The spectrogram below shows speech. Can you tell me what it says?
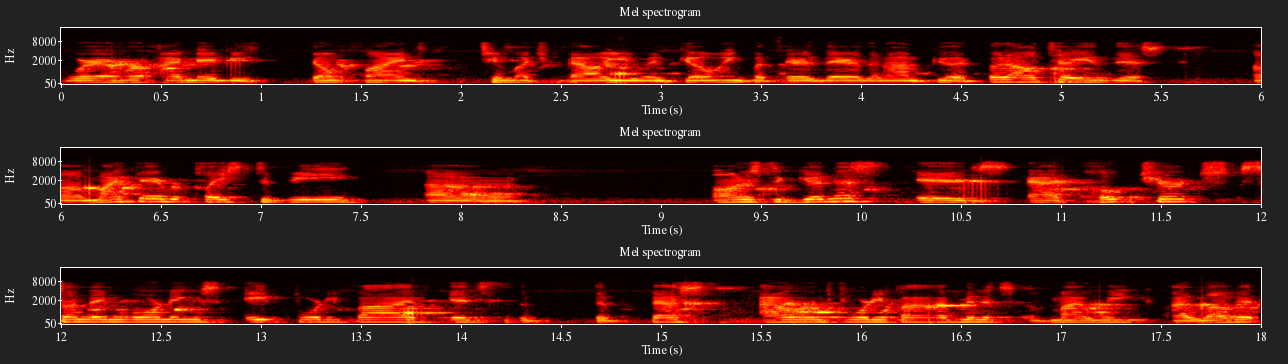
wherever I maybe don't find too much value in going, but they're there, then I'm good. But I'll tell you this: uh, my favorite place to be. Uh, honest to goodness is at hope church sunday mornings 8.45 it's the the best hour and 45 minutes of my week. I love it.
